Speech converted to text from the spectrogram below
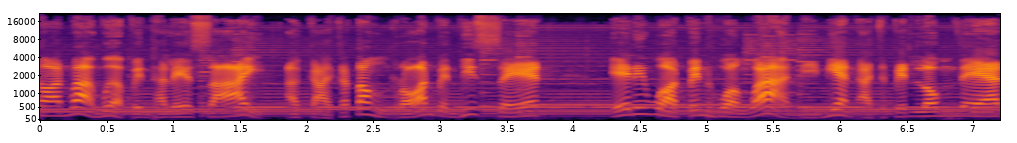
นอนว่าเมื่อเป็นทะเลทราย อากาศก็ต้องร้อนเป็นพิเศษ เอริวอร์ดเป็นห่วงว่านีเนียนอาจจะเป็นลมแดด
